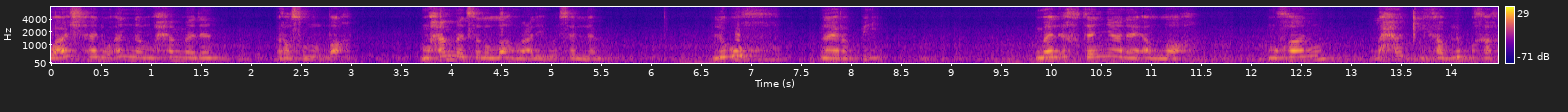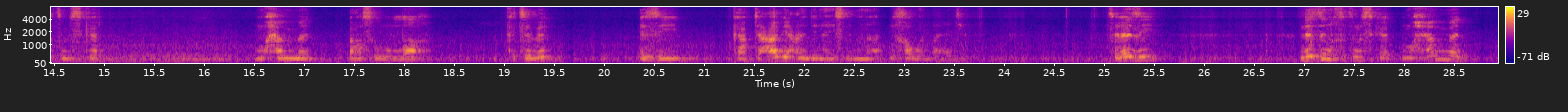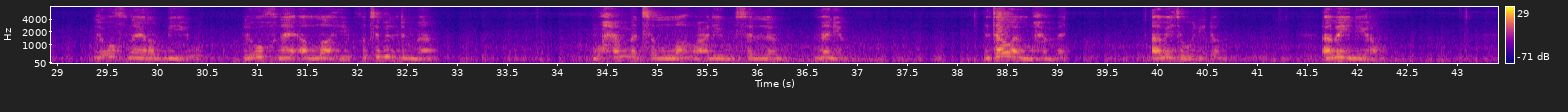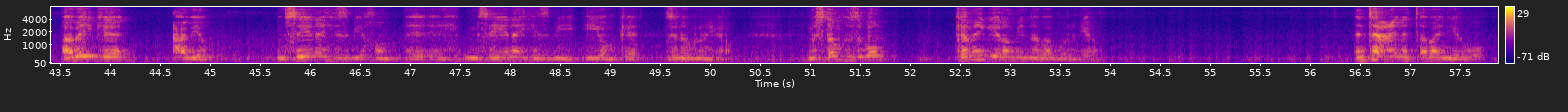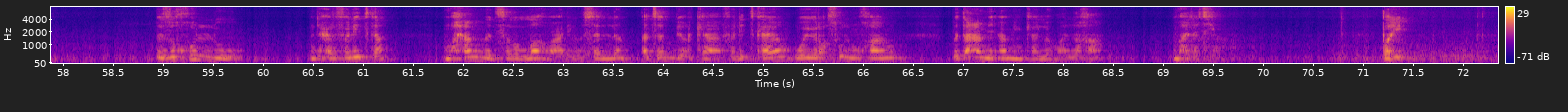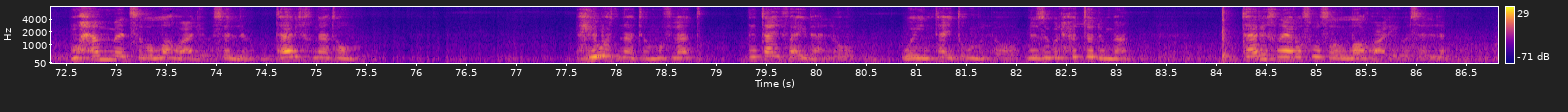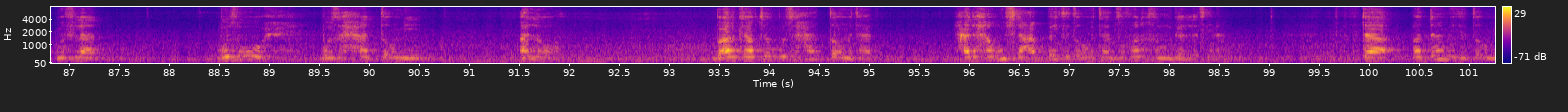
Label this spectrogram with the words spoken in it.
ወኣሽሀዱ ኣነ ሙሐመደን ረሱሉላህ፣ ሙሐመድ ሰለላሁ ዓለይሂ ወሰለም ልኡኽ ናይ ረቢ፣ መልእኽተኛ ናይ ኣላህ፣ ምዃኑ ብሓቂ ካብ ልብኻ ክትምስክር፣ ሙሐመድ ረሱሉላህ ክትብል እዚ ካብቲ ዓቢ ዓንዲ ናይ እስልምና ይኸውን ማለት እዩ። ስለዚ ነዚ ንኽትምስክር ሙሐመድ። ልኡኽ ናይ ረቢ እዩ፣ ልኡኽ ናይ ኣላህ እዩ ክትብል ድማ ሙሓመድ ሰለላሁ ዓለይሂ ወሰለም መን እዮም? እንታይዋ እዮም ሙሓመድ? ኣበይ ተወሊዶም? ኣበይ ነይሮም? ኣበይከ ዓብዮም? ምሰየናይ ህዝቢ ኢኾም ምሰየናይ ህዝቢ እዮምከ ዝነብሩ ነይሮም? ምስቶም ህዝቦም ከመይ ገይሮም ይነባበሩ ነይሮም? እንታይ ዓይነት ጠባይ ነይርዎ እዚ ኩሉ እንድሕር ፈሊጥካ ሙሓመድ ሰለሏሁ ዓለይሂ ወሰለም ኣጸቢቕካ ፈሊጥካዮም ወይ ረሱል ምዃኑ ብጣዕሚ ኣሚንካሎም ኣለኻ ማለት እዩ ጠይብ ሙሓመድ ሰለሏሁ ዓለይሂ ወሰለም ታሪኽ ናቶም ብህይወት ናቶም ምፍላጥ እንታይ ፋኢዳ ኣለዎ ወይ እንታይ ጥቕሚ ኣለዎ ንዝብል ሕቶ ድማ ታሪኽ ናይ ረሱል ሰለላሁ ዓለይሂ ወሰለም ምፍላጥ ብዙሕ ብዙሓት ጥቕሚ ኣለዎ። እምበኣር ካብቶም ብዙሓት ጥቕምታት ሓደ ሓሙሽተ ዓበይቲ ጥቕምታት ዝኾነ ክንገልጽ ኢና። እታ ቀዳመይቲ ጥቕሚ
